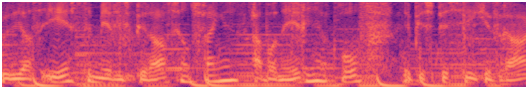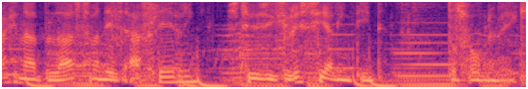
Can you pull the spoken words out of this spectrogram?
Wil je als eerste meer inspiratie ontvangen? Abonneer je of heb je specifieke vragen na het beluisteren van deze aflevering? Stuur ze gerust via LinkedIn. Tot volgende week.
